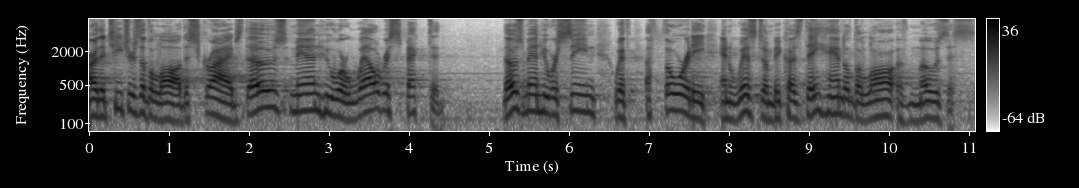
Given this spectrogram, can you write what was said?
are the teachers of the law, the scribes, those men who were well respected, those men who were seen with authority and wisdom because they handled the law of Moses.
